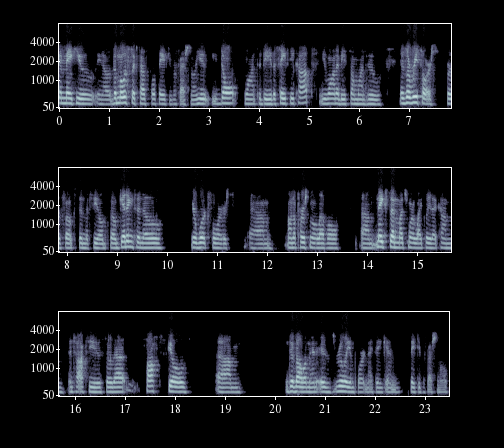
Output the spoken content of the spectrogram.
can make you, you know, the most successful safety professional. You you don't want to be the safety cop. You want to be someone who is a resource for folks in the field. So getting to know your workforce um, on a personal level um, makes them much more likely to come and talk to you. So that soft skills um, development is really important, I think, in safety professionals.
